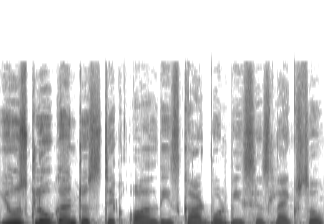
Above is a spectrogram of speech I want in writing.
Use glue gun to stick all these cardboard pieces like so.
